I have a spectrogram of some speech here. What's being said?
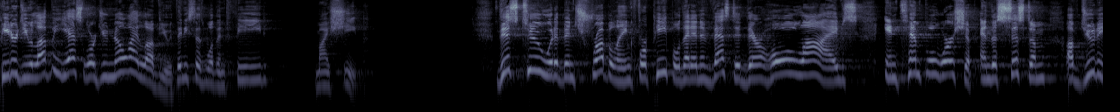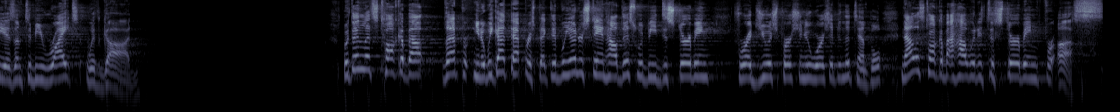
Peter, do you love me? Yes, Lord, you know I love you. Then he says, Well, then feed my sheep. This too would have been troubling for people that had invested their whole lives in temple worship and the system of Judaism to be right with God. But then let's talk about that. You know, we got that perspective. We understand how this would be disturbing for a Jewish person who worshiped in the temple. Now let's talk about how it is disturbing for us.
